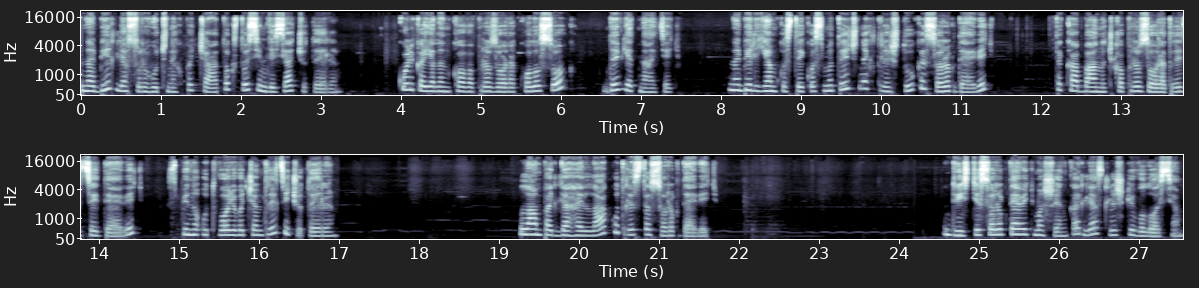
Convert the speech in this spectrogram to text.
Набір для сургучних печаток 174. Кулька ялинкова прозора колосок 19. Набір ємкостей косметичних 3 штуки 49. Така баночка прозора 39. З піноутворювачем 34. Лампа для гель-лаку 349. 249 машинка для стрижки волосся.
